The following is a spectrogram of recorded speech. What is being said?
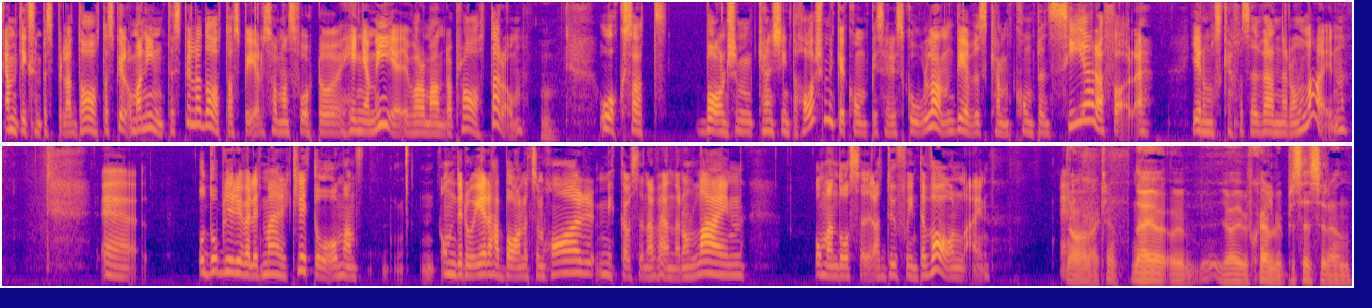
ja, till exempel spela dataspel. Om man inte spelar dataspel så har man svårt att hänga med i vad de andra pratar om. Mm. Och också att barn som kanske inte har så mycket kompisar i skolan delvis kan kompensera för det genom att skaffa sig vänner online. Eh, och då blir det väldigt märkligt då om, man, om det då är det här barnet som har mycket av sina vänner online om man då säger att du får inte vara online. Eh, ja, verkligen. Nej, jag, jag är själv precis i den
